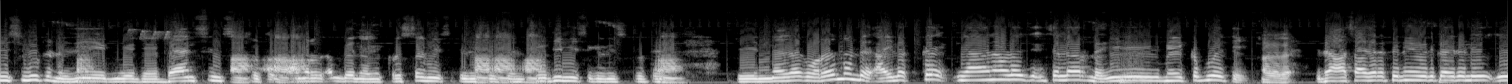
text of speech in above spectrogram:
ഇൻസ്റ്റിറ്റ്യൂട്ട് ഉണ്ട്. ഇത് ഡാൻസ് ഇൻസ്റ്റിറ്റ്യൂട്ട് പിന്നെ crystal musical institute Shruti musical institute പിന്നെ കുറെ ഉണ്ട് അതിലൊക്കെ ഞാൻ അവിടെ ചെല്ലാറുണ്ട്. ഈ മേക്കപ്പ് വെച്ച്. ഇത് ആശാകരത്തിന് ഒരു കൈരളി ഈ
